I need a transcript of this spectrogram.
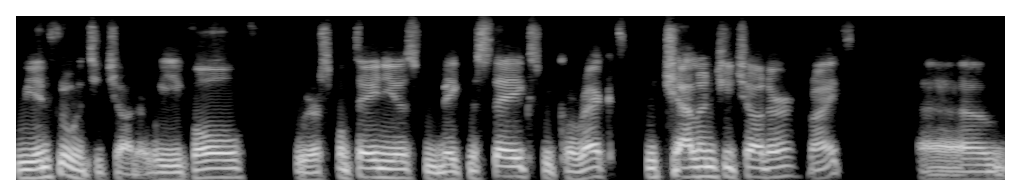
we influence each other, we evolve, we're spontaneous, we make mistakes, we correct, we challenge each other, right? Um,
